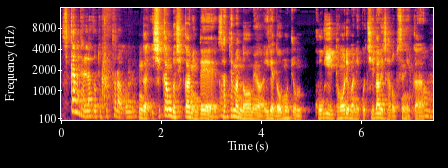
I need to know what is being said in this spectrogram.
식감이 달라서 더 좋더라고. 그러니까 식감도 식감인데 사태만 넣으면 이게 너무 좀 고기 덩어리만 있고 지방이 잘 없으니까 어.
